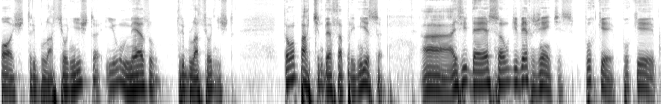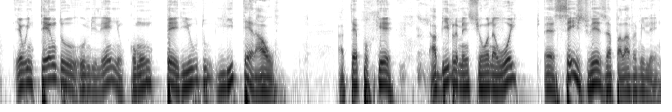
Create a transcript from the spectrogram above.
pós-tribulacionista e um meso-tribulacionista. Então, a partir dessa premissa, as ideias são divergentes. Por quê? Porque eu entendo o milênio como um período literal. Até porque a Bíblia menciona oito, é, seis vezes a palavra milênio.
